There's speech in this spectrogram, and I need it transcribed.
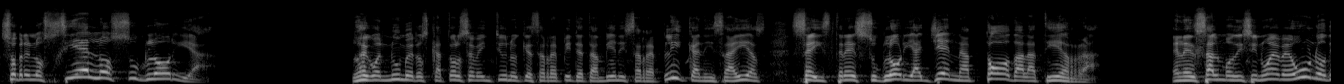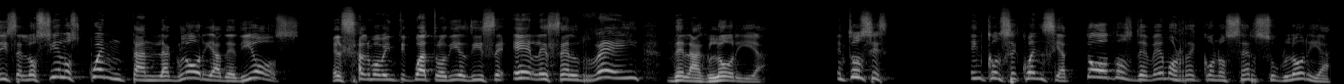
sobre los cielos su gloria. Luego en Números 14, 21, que se repite también y se replica en Isaías 6, 3, su gloria llena toda la tierra. En el Salmo 19, 1 dice, los cielos cuentan la gloria de Dios. El Salmo 24, 10 dice, Él es el rey de la gloria. Entonces, en consecuencia, todos debemos reconocer su gloria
